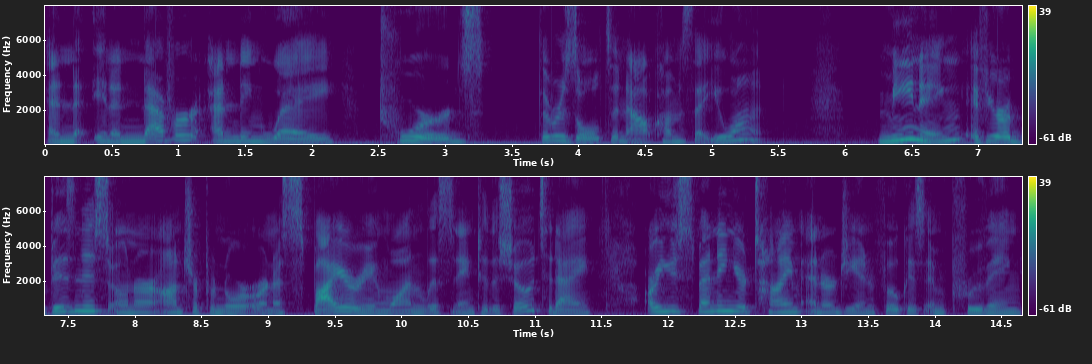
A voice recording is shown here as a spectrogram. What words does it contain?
and in a never ending way towards the results and outcomes that you want? Meaning, if you're a business owner, entrepreneur, or an aspiring one listening to the show today, are you spending your time, energy, and focus improving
